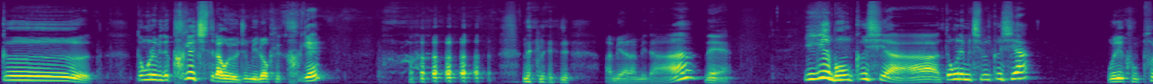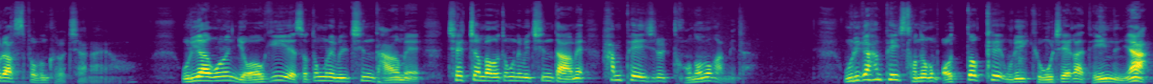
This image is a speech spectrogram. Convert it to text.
끝. 동그라미도 크게 치더라고요. 요즘 이렇게 크게. 네, 네. 아, 미안합니다. 네. 이게 뭔 끝이야? 동그라미 치면 끝이야? 우리 국풀학습법은 그렇지 않아요. 우리하고는 여기에서 동그라미를 친 다음에 채점하고 동그라미 친 다음에 한 페이지를 더 넘어갑니다. 우리가 한 페이지 더 넘어가면 어떻게 우리 교재가 돼 있느냐?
